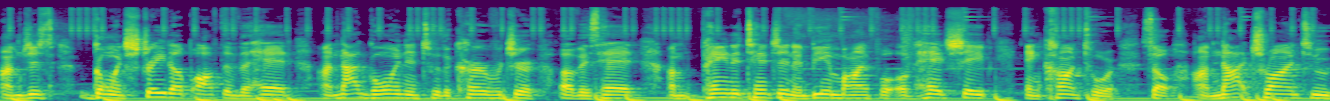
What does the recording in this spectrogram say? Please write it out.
I'm just going straight up off of the head. I'm not going into the curvature of his head. I'm paying attention and being mindful of head shape and contour. So I'm not trying to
